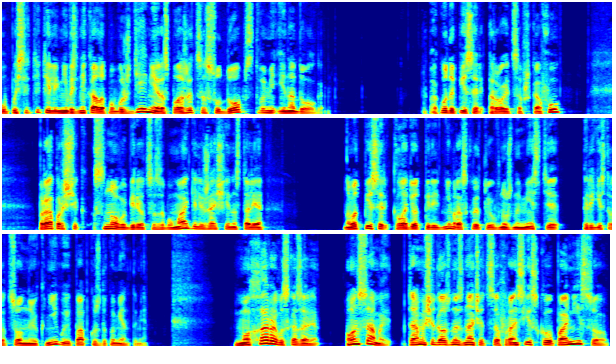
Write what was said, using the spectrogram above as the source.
у посетителей не возникало побуждения расположиться с удобствами и надолго. Покуда писарь роется в шкафу, Прапорщик снова берется за бумаги, лежащие на столе, но вот писарь кладет перед ним раскрытую в нужном месте регистрационную книгу и папку с документами. «Мохара, вы сказали?» «Он самый. Там еще должны значиться Франсиско Панисо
